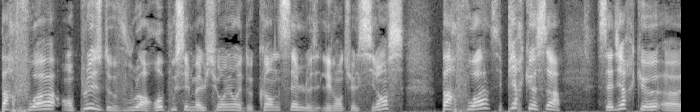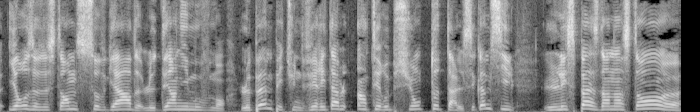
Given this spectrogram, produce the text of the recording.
parfois, en plus de vouloir repousser le Malfurion et de cancel l'éventuel silence, parfois, c'est pire que ça. C'est-à-dire que euh, Heroes of the Storm sauvegarde le dernier mouvement. Le bump est une véritable interruption totale. C'est comme si l'espace d'un instant, euh,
